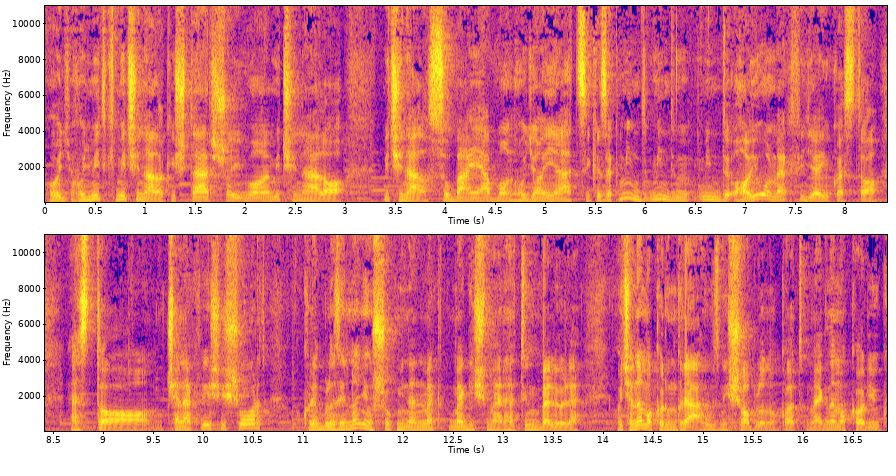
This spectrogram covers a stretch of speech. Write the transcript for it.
hogy, hogy mit, mit csinál a kis társaival, mit csinál a, mit csinál a szobájában, hogyan játszik, ezek mind, mind, mind ha jól megfigyeljük ezt a, ezt a cselekvési sort, akkor ebből azért nagyon sok mindent meg, megismerhetünk belőle. Hogyha nem akarunk ráhúzni sablonokat, meg nem akarjuk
